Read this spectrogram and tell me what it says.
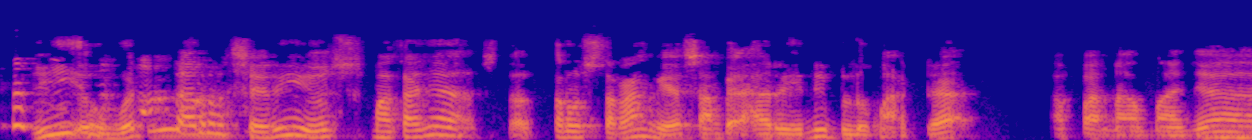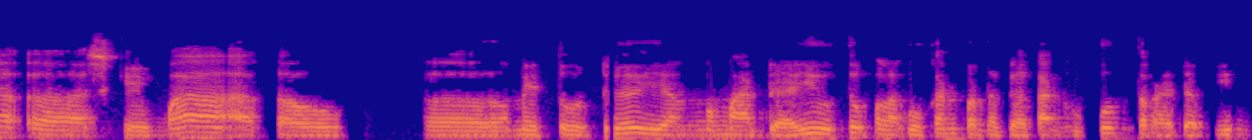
iya, benar, serius. Makanya terus terang ya, sampai hari ini belum ada apa namanya uh, skema atau uh, metode yang memadai untuk melakukan penegakan hukum terhadap ini.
